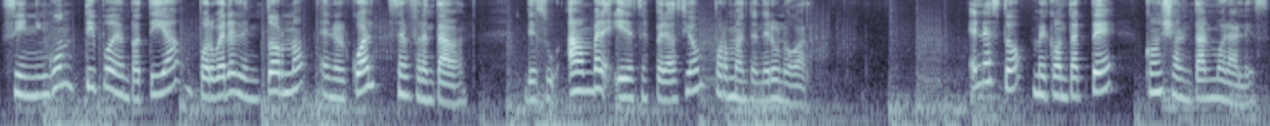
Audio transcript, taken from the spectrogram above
sin ningún tipo de empatía por ver el entorno en el cual se enfrentaban, de su hambre y desesperación por mantener un hogar. En esto me contacté con Chantal Morales,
